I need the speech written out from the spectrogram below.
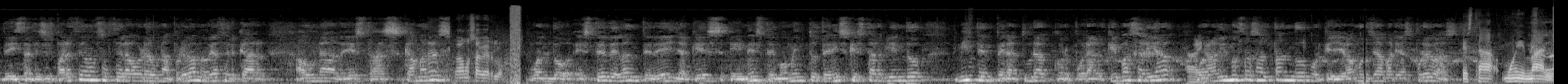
de distancia. Si os parece, vamos a hacer ahora una prueba. Me voy a acercar a una de estas cámaras. Vamos a verlo. Cuando esté delante de ella, que es en este momento, tenéis que estar viendo mi temperatura corporal. ¿Qué pasaría? Ay. Ahora mismo está saltando porque llevamos ya varias pruebas Está muy mal.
